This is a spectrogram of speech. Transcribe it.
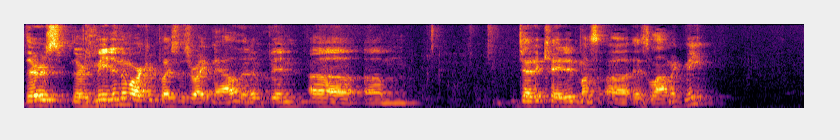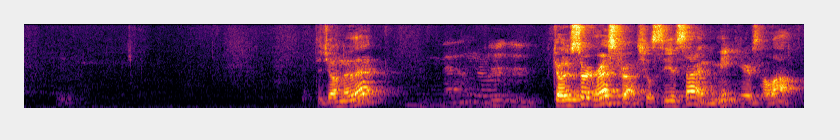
There's, there's meat in the marketplaces right now that have been uh, um, dedicated Mus- uh, Islamic meat. Did y'all know that? No. Mm-mm. Go to certain restaurants, you'll see a sign the meat here is halal.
